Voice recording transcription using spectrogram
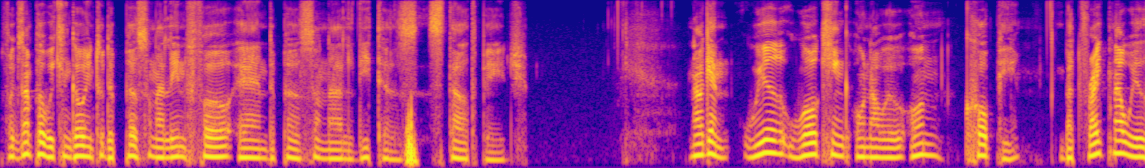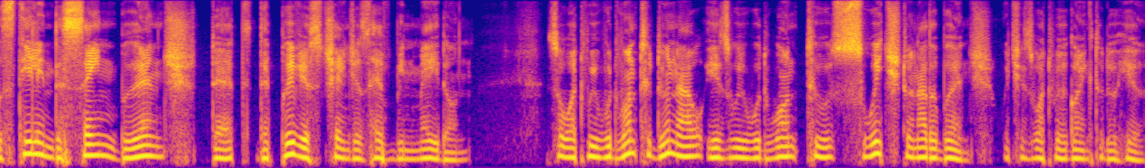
For example, we can go into the personal info and the personal details start page. Now again, we're working on our own copy, but right now we're still in the same branch that the previous changes have been made on. So what we would want to do now is we would want to switch to another branch, which is what we're going to do here.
